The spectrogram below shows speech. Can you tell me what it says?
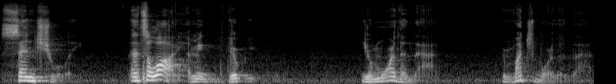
sensually. That's a lie. I mean, you're, you're more than that. You're much more than that.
